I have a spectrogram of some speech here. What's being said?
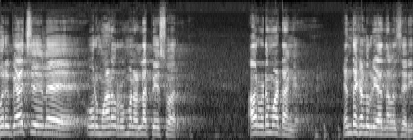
ஒரு பேட்சில் ஒரு மாணவர் ரொம்ப நல்லா பேசுவார். அவர் விடமாட்டாங்க. எந்த கல்லூரியாக இருந்தாலும் சரி.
